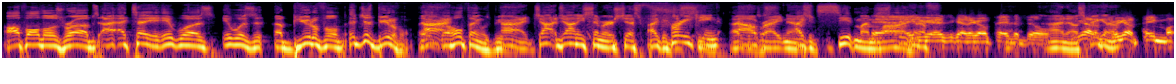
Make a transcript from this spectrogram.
off all those rubs. I, I tell you, it was it was a beautiful, it's just beautiful. All right. The whole thing was beautiful. All right, jo- Johnny Simmer is just I could just freaking it. I could out just- right now. I could see it in my Yeah, mind. you of- guys got to go pay the bill. I know. We gotta, Speaking of- we got to pay. mo-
